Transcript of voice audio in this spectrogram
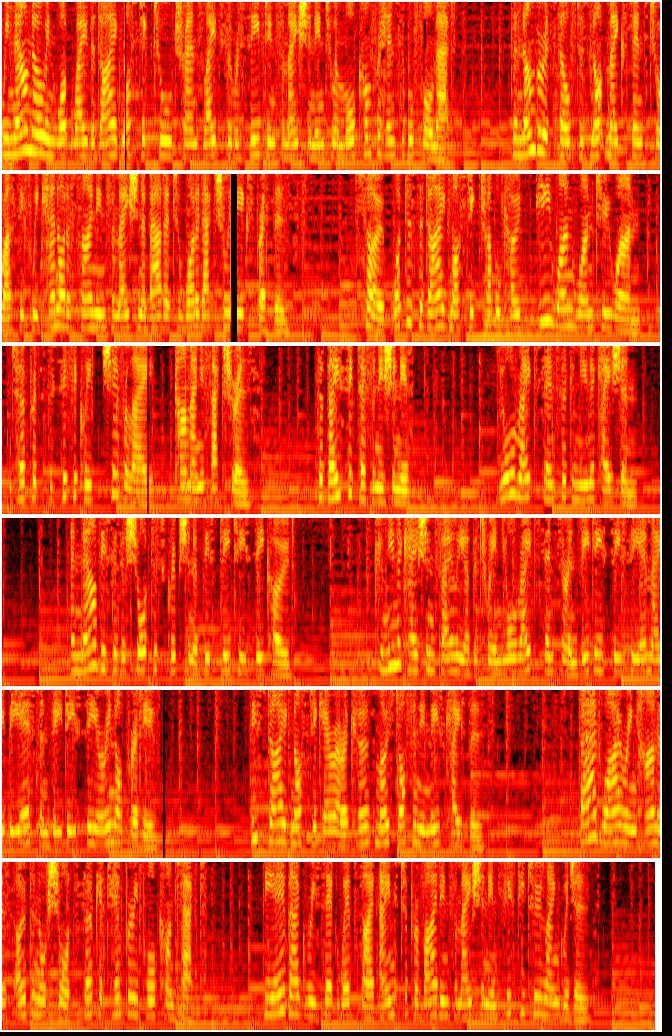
We now know in what way the diagnostic tool translates the received information into a more comprehensible format. The number itself does not make sense to us if we cannot assign information about it to what it actually expresses. So, what does the diagnostic trouble code P1121 interpret specifically Chevrolet car manufacturers? The basic definition is yaw rate sensor communication. And now this is a short description of this DTC code. Communication failure between yaw rate sensor and VDCCM ABS and VDC are inoperative. This diagnostic error occurs most often in these cases. Bad wiring harness open or short circuit temporary poor contact. The Airbag Reset website aims to provide information in 52 languages.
